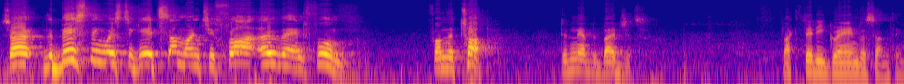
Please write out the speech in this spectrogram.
So the best thing was to get someone to fly over and film from the top. Didn't have the budget. Like 30 grand or something.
